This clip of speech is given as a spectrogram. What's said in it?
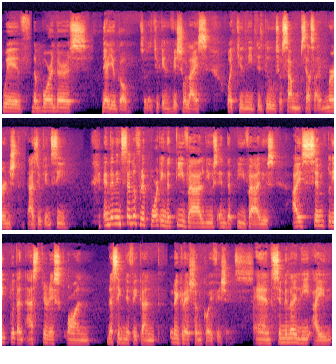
with the borders, there you go, so that you can visualize what you need to do. So some cells are merged, as you can see. And then instead of reporting the t values and the p values, I simply put an asterisk on the significant regression coefficients. And similarly, I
